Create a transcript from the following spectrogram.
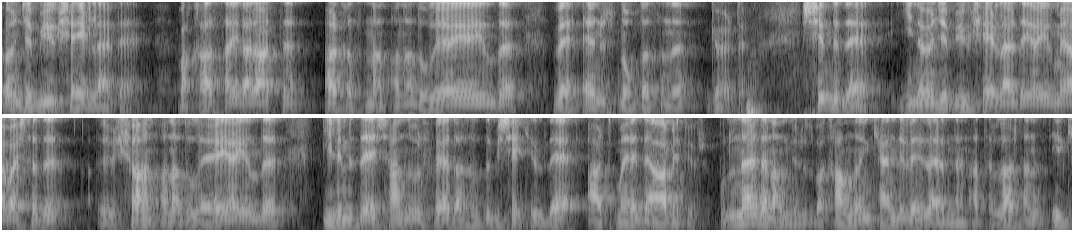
önce büyük şehirlerde vaka sayıları arttı, arkasından Anadolu'ya yayıldı ve en üst noktasını gördü. Şimdi de yine önce büyük şehirlerde yayılmaya başladı, e, şu an Anadolu'ya yayıldı. İlimize Şanlıurfa'ya da hızlı bir şekilde artmaya devam ediyor. Bunu nereden anlıyoruz? Bakanlığın kendi verilerinden hatırlarsanız ilk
